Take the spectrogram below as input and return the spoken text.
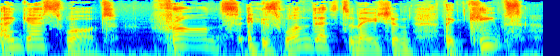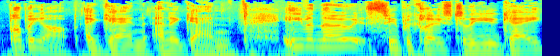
And guess what? France is one destination that keeps popping up again and again. Even though it's super close to the UK,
